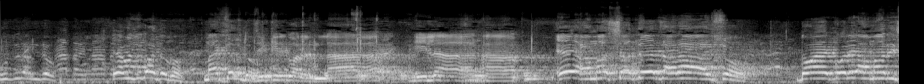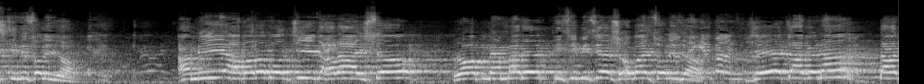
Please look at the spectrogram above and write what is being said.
হুজুর আন দাও এই হুজুর দেখো। মাইক চালু দাও জিকির করেন লা ইলাহা। এই আমার সাথে যারা আইসো দয়া করে আমার স্ত্রীতে চলে যাও। আমি আবারও বলছি যারা আইসো রব মেম্বারের পিছিয়ে পিছিয়ে সবাই চলে যাও। যে যাবে না তার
